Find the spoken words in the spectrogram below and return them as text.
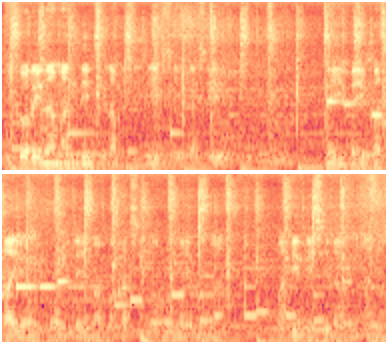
hindi ko rin naman din sila masisisi kasi may iba-iba tayong problema. Baka siguro may mga matindi silang ano,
